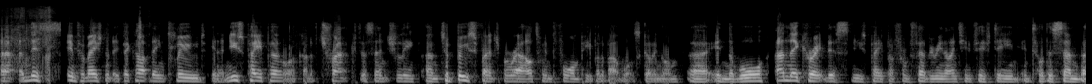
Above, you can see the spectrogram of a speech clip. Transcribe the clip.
Uh, and this information that they pick up, they include in a newspaper or a kind of tract, essentially, um, to boost French morale, to inform people about what's going on uh, in the war. And they create this newspaper from February 1915 until December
